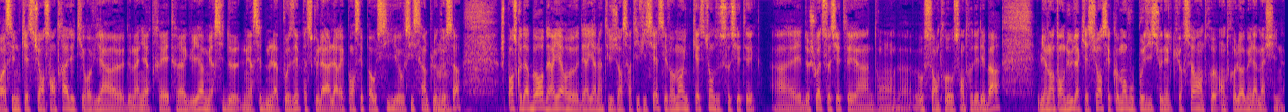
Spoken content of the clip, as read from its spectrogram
Bon, c'est une question centrale et qui revient euh, de manière très très régulière. Merci de merci de me la poser parce que la, la réponse n'est pas aussi aussi simple que mmh. ça. Je pense que d'abord derrière euh, derrière l'intelligence artificielle, c'est vraiment une question de société et de choix de société hein, dont, euh, au centre au centre des débats. Et bien entendu, la question c'est comment vous positionnez le curseur entre entre l'homme et la machine.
